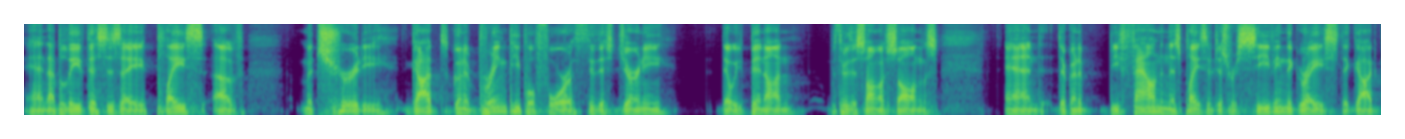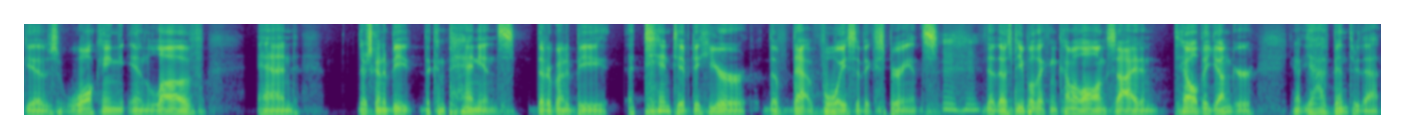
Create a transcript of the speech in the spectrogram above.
And I believe this is a place of maturity. God's going to bring people forth through this journey that we've been on through the Song of Songs. And they're going to be found in this place of just receiving the grace that God gives, walking in love, and there's going to be the companions that are going to be attentive to hear the that voice of experience. Mm-hmm. That those people that can come alongside and tell the younger, you know, yeah, I've been through that.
